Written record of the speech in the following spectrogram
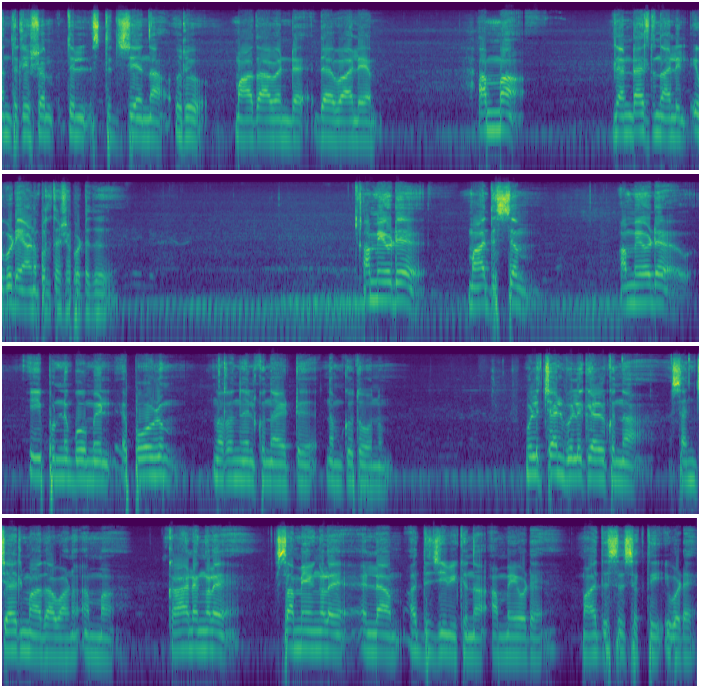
അന്തരീക്ഷത്തിൽ സ്ഥിതി ചെയ്യുന്ന ഒരു മാതാവിന്റെ ദേവാലയം. അമ്മ രണ്ടായിരത്തി നാലിൽ ഇവിടെയാണ് പ്രത്യക്ഷപ്പെട്ടത്. അമ്മയുടെ മാധ്യസ്ഥം അമ്മയുടെ ഈ പുണ്യഭൂമിയിൽ എപ്പോഴും നിറഞ്ഞു നിൽക്കുന്നതായിട്ട് നമുക്ക് തോന്നും. വിളിച്ചാൽ വിളി കേൾക്കുന്ന സഞ്ചാരി മാതാവാണ് അമ്മ. കാലങ്ങളെ സമയങ്ങളെ എല്ലാം അതിജീവിക്കുന്ന അമ്മയുടെ മാധ്യസ്ഥ ശക്തി ഇവിടെ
